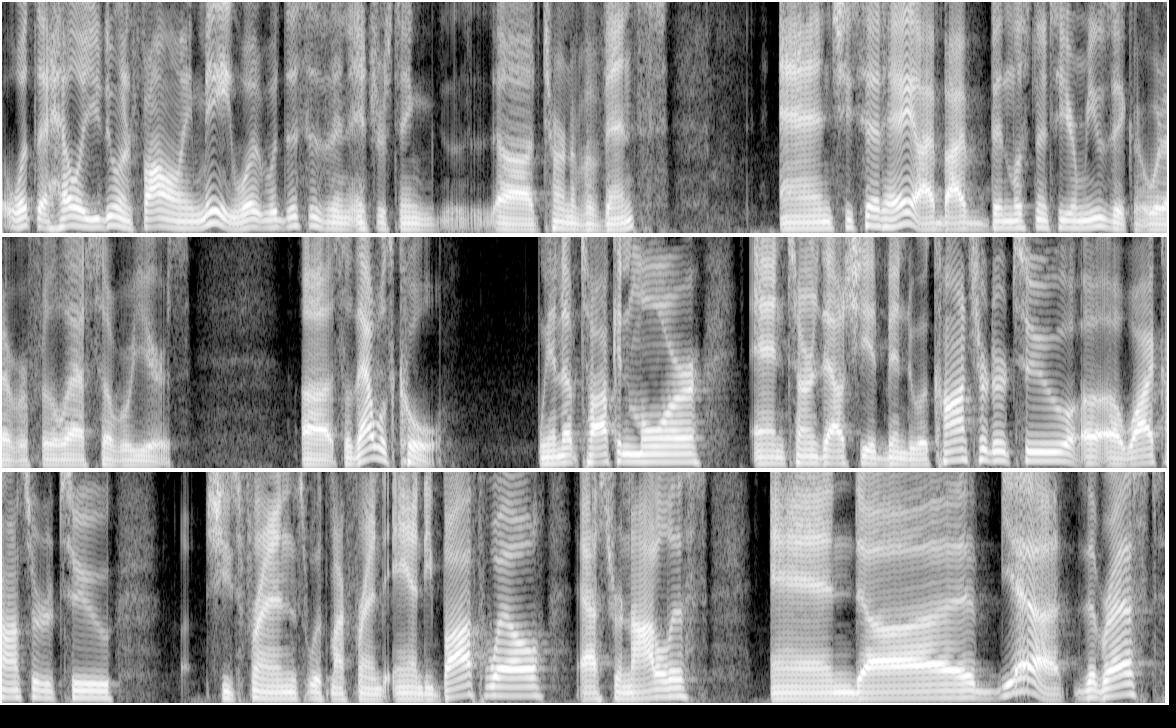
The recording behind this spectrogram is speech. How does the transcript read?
what the hell are you doing following me? What, what this is an interesting uh, turn of events." And she said, "Hey, I've, I've been listening to your music or whatever for the last several years." Uh, so that was cool. We end up talking more, and turns out she had been to a concert or two, a, a Y concert or two. She's friends with my friend Andy Bothwell, Astronautalis, and uh, yeah, the rest,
